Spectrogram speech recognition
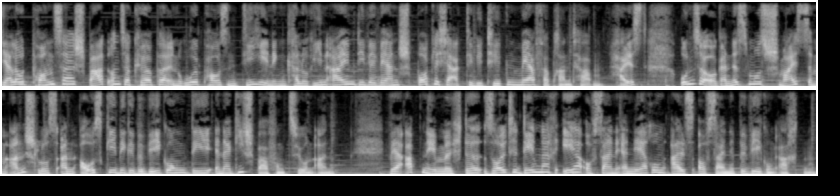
Ja, laut Ponzer spart unser Körper in Ruhepausen diejenigen Kalorien ein, die wir während sportlicher Aktivitäten mehr verbrannt haben. Heißt, unser Organismus schmeißt im Anschluss an ausgiebige Bewegung die Energiesparfunktion an. Wer abnehmen möchte, sollte demnach eher auf seine Ernährung als auf seine Bewegung achten.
